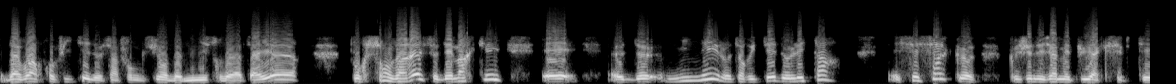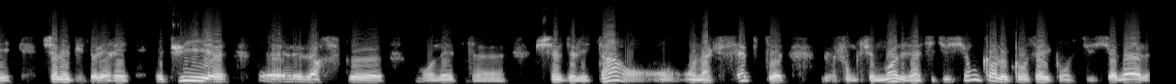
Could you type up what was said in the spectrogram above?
d'avoir profité de sa fonction de ministre de l'Intérieur pour sans arrêt se démarquer et euh, de miner l'autorité de l'État. Et c'est ça que, que je n'ai jamais pu accepter, jamais pu tolérer. Et puis, euh, euh lorsque on est chef de l'État, on, on, accepte le fonctionnement des institutions. Quand le Conseil constitutionnel,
